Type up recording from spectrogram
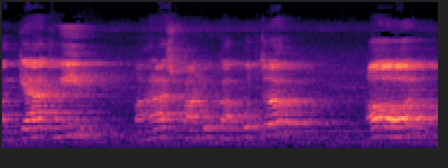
अज्ञात वीर महाराज पांडु का पुत्र और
